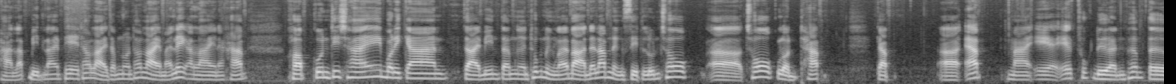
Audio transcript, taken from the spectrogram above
ผ่านรับบิตไลน์เพย์เท่าไหร่จำนวนเท่าไหร่หมายเลขอะไรนะครับ ขอบคุณที่ใช้บริการจ่ายบินเติมเงินทุก 100 บาท ได้รับ 1 สิทธิ์ลุ้นโชคโชคหล่นทับ กับอแอป My AIS ทุกเดือนเพิ่มเติม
